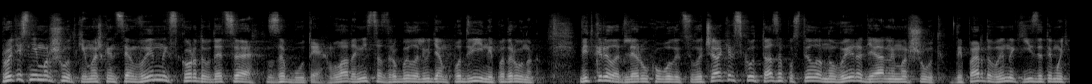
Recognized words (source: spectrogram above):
Протісні маршрутки мешканцям винних скоро доведеться забути. Влада міста зробила людям подвійний подарунок. Відкрила для руху вулицю Личаківську та запустила новий радіальний маршрут. Тепер до винник їздитимуть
